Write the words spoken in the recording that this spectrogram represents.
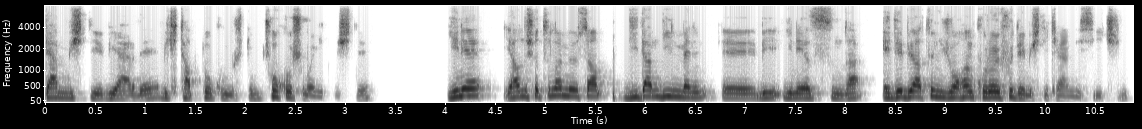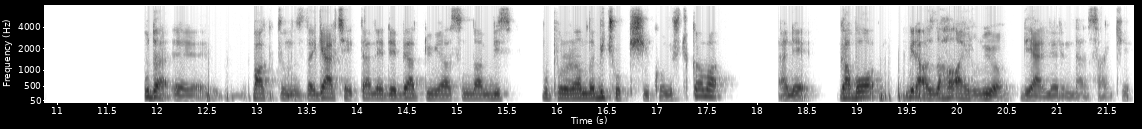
denmişti bir yerde. Bir kitapta okumuştum. Çok hoşuma gitmişti. Yine yanlış hatırlamıyorsam Didem Dilmen'in e, bir yine yazısında edebiyatın Johan Cruyff'u demişti kendisi için. Bu da e, baktığınızda gerçekten edebiyat dünyasından biz bu programda birçok kişi konuştuk ama hani Gabo biraz daha ayrılıyor diğerlerinden sanki.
